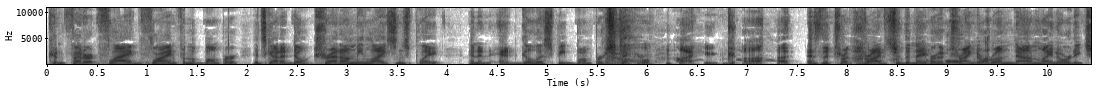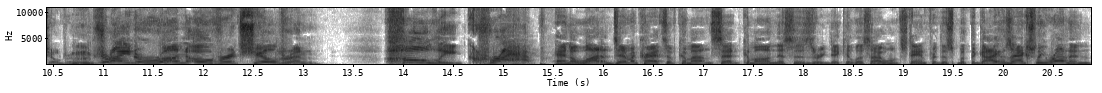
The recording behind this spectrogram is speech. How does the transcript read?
Confederate flag flying from the bumper. It's got a "Don't Tread on Me" license plate and an Ed Gillespie bumper sticker. oh my God! As the truck drives through the neighborhood oh, trying to run down minority children. I'm trying to run over children. Holy crap! And a lot of Democrats have come out and said, come on, this is ridiculous. I won't stand for this. But the guy who's actually running,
